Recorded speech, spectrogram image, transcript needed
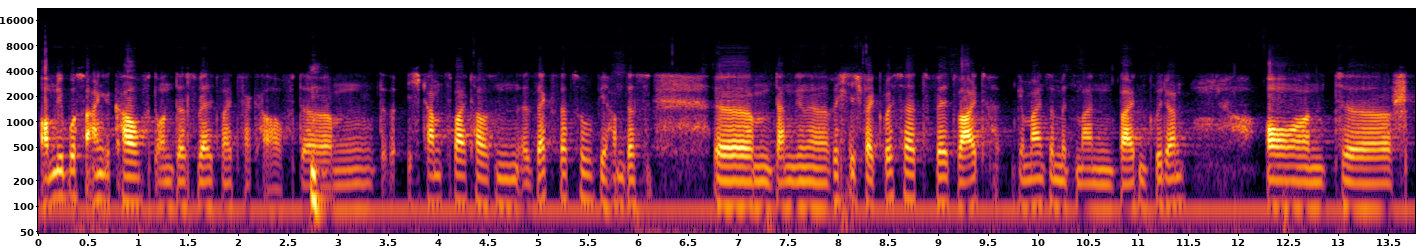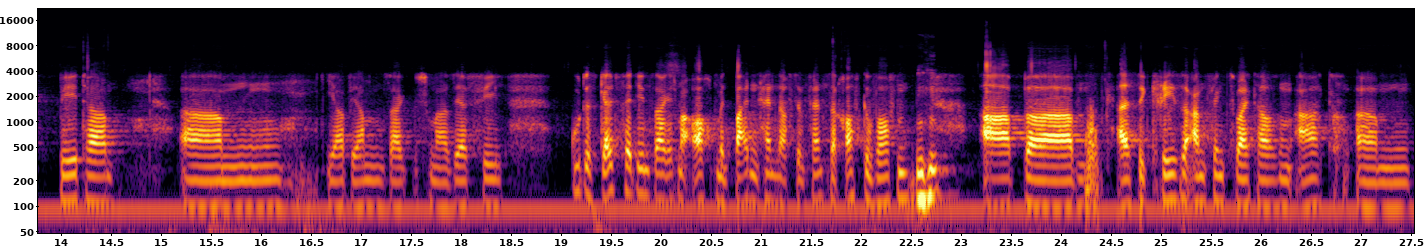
Omnibusse eingekauft und das weltweit verkauft. Ähm, ich kam 2006 dazu. Wir haben das ähm, dann äh, richtig vergrößert weltweit gemeinsam mit meinen beiden Brüdern. Und äh, später, ähm, ja, wir haben, sage ich mal, sehr viel gutes Geld verdient, sage ich mal, auch mit beiden Händen aus dem Fenster rausgeworfen. Aber ähm, als die Krise anfing 2008, ähm,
